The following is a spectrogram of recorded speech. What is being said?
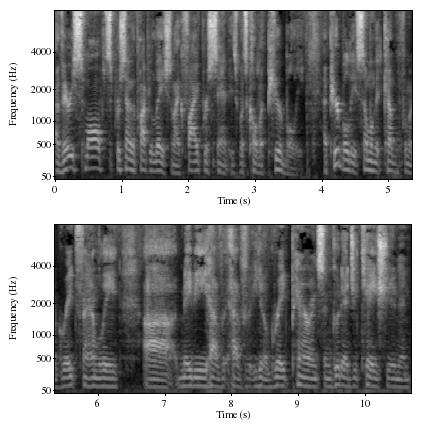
A very small percent of the population, like 5%, is what's called a pure bully. A pure bully is someone that comes from a great family, uh, maybe have, have, you know, great parents and good education and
